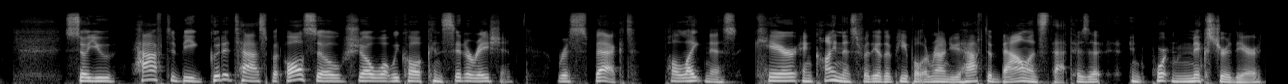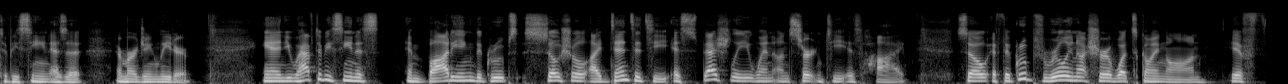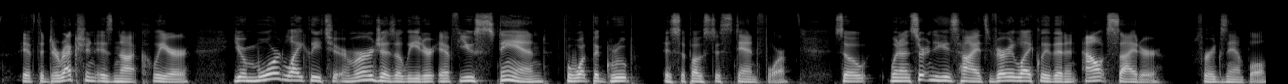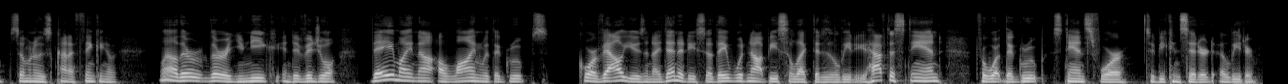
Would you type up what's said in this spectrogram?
So you have to be good at tasks, but also show what we call consideration, respect, politeness, care, and kindness for the other people around you. You have to balance that. There's an important mixture there to be seen as an emerging leader. And you have to be seen as embodying the group's social identity, especially when uncertainty is high. So, if the group's really not sure of what's going on, if if the direction is not clear, you're more likely to emerge as a leader if you stand for what the group is supposed to stand for. So when uncertainty is high, it's very likely that an outsider, for example, someone who's kind of thinking of, well, they're they're a unique individual, they might not align with the group's core values and identity, so they would not be selected as a leader. You have to stand for what the group stands for to be considered a leader.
